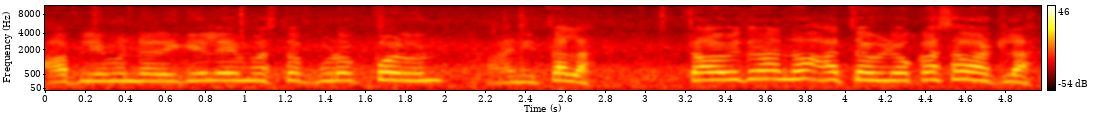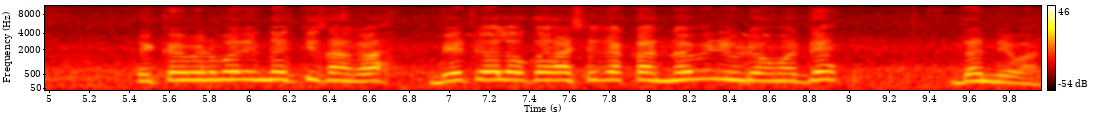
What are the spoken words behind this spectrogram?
आपली मंडळी गेले मस्त पुढं पळून. आणि चला. तर मित्रांनो आजचा व्हिडिओ कसा वाटला? हे कमेंटमध्ये नक्की सांगा. भेटूया लवकर अशाच एका नवीन व्हिडिओमध्ये. धन्यवाद.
